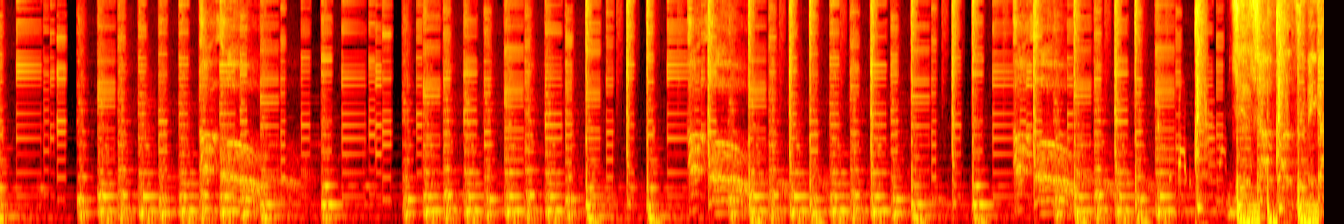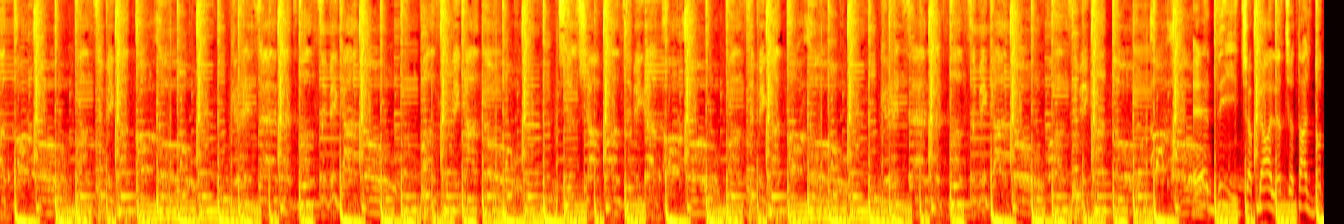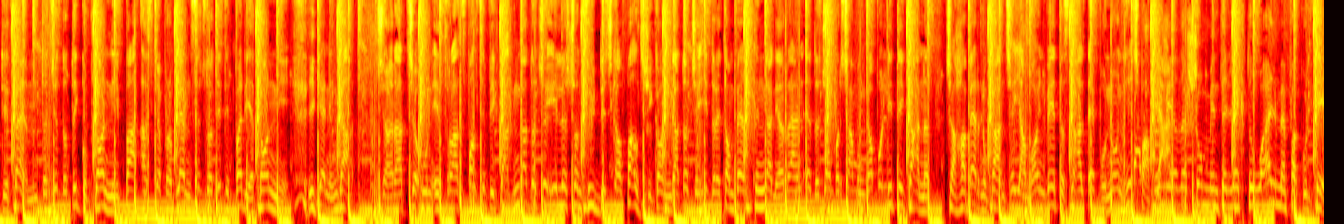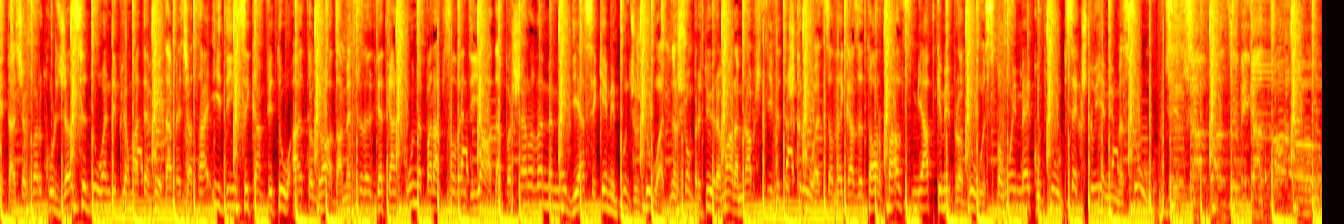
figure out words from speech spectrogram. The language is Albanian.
fjalët që tash do t'i them Të gjithë do t'i kuptoni pa asnjë një problem Se që do t'i t'i përjetoni I keni nga të qërat që un i thras falsifikat Nga do që i lëshon ty diçka falë shikon Nga do që i drejton vest nga një rën E dëgjon për shamu nga politikanët Që haber nuk kanë që jam vojnë vetës nalt e punon hiq pa plan Kemi edhe shumë intelekt aktual me fakulteta Që për kur gjës që duhen diplomat e veta Veq ata i din si kam fitu ato grada Me 30 vjet kanë punë për absolventiada Për shërë dhe me media si kemi punë që shduhet Në shumë për tyre marëm rap shtivit të shkruet Së dhe gazetar falc mjaft kemi produs Po muj me kuptu pse kështu jemi mësu Gjithë shafat zë bigat oh oh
